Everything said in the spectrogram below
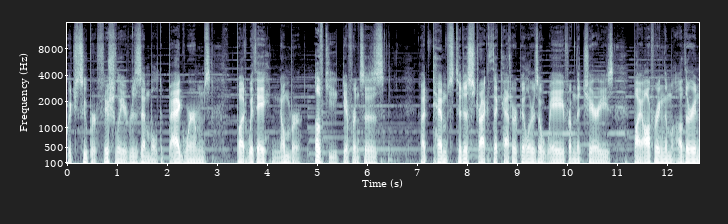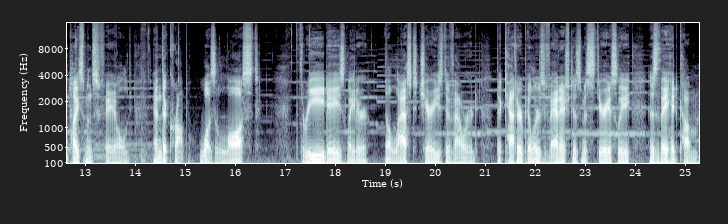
which superficially resembled bagworms, but with a number of key differences. Attempts to distract the caterpillars away from the cherries by offering them other enticements failed, and the crop was lost. Three days later, the last cherries devoured, the caterpillars vanished as mysteriously as they had come,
